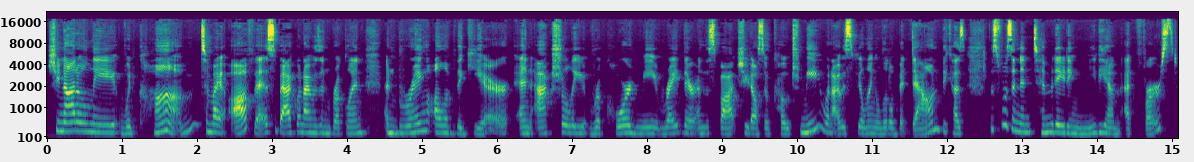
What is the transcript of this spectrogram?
She not only would come to my office back when I was in Brooklyn and bring all of the gear and actually record me right there in the spot. She'd also coach me when I was feeling a little bit down because this was an intimidating medium at first.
